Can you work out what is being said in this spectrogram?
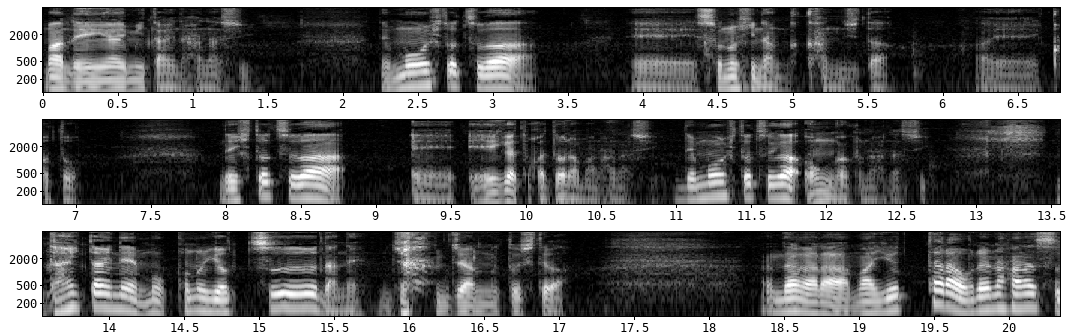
まあ恋愛みたいな話。でもう一つは、えー、その日なんか感じた、えー、こと。で一つは、え、映画とかドラマの話。でもう一つが音楽の話。大体ねもうこの4つだね ジャンルとしては。だからまあ言ったら俺の話す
